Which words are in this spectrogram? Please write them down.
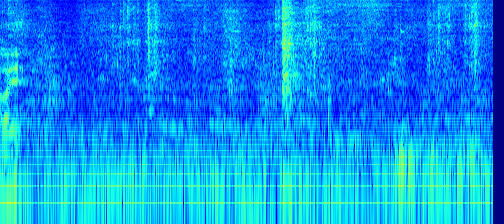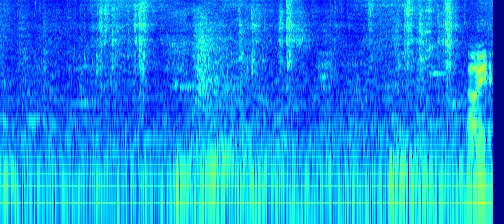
Oh yeah. Oh yeah.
